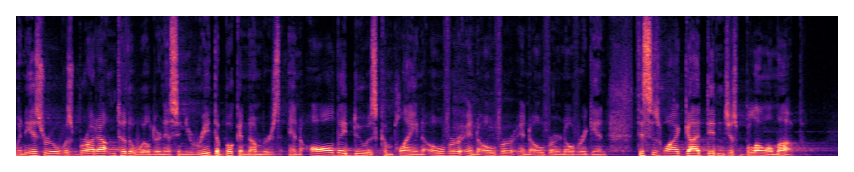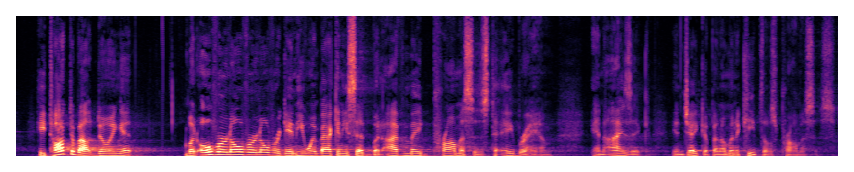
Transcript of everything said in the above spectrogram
when Israel was brought out into the wilderness, and you read the book of Numbers, and all they do is complain over and over and over and over again. This is why God didn't just blow them up. He talked about doing it, but over and over and over again, he went back and he said, But I've made promises to Abraham and Isaac and Jacob, and I'm going to keep those promises.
